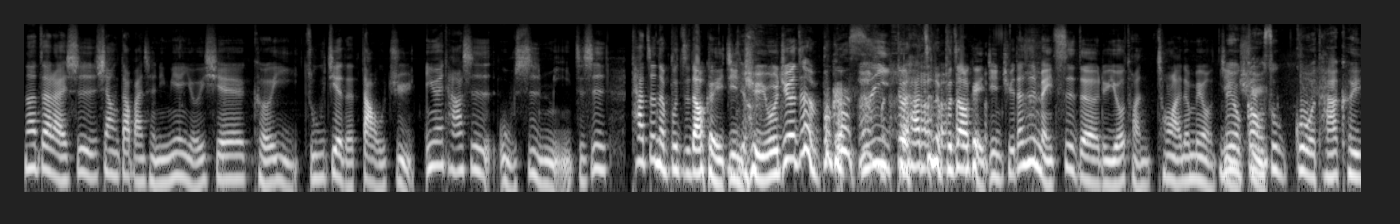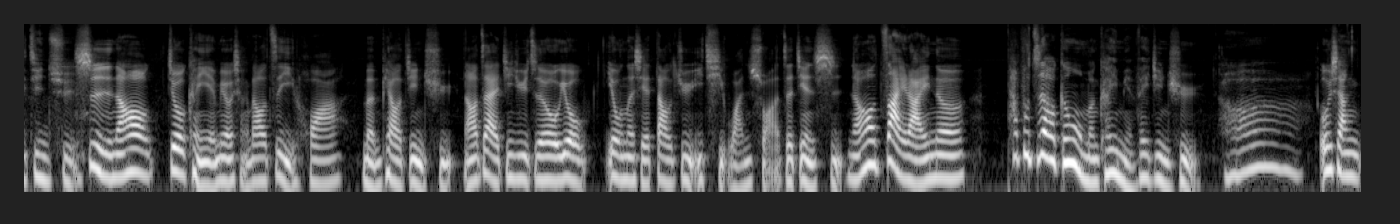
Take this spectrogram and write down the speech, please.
那再来是像大阪城里面有一些可以租借的道具，因为他是武士迷，只是他真的不知道可以进去，我觉得这很不可思议，对他真的不知道可以进去，但是每次的旅游团从来都没有进去，没有告诉过他可以进去，是，然后就肯也没有想到自己花门票进去，然后再进去之后又用那些道具一起玩耍这件事，然后再来呢，他不知道跟我们可以免费进去。啊，我想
